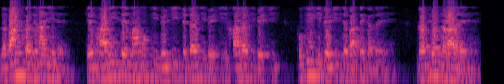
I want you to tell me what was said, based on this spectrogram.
زبان کا جنا یہ ہے کہ بھابھی سے ماموں کی بیٹی، چچا کی بیٹی، خالہ کی بیٹی، پھوپھی کی بیٹی سے باتیں کر رہے ہیں۔ گپ شپ لڑا رہے ہیں۔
